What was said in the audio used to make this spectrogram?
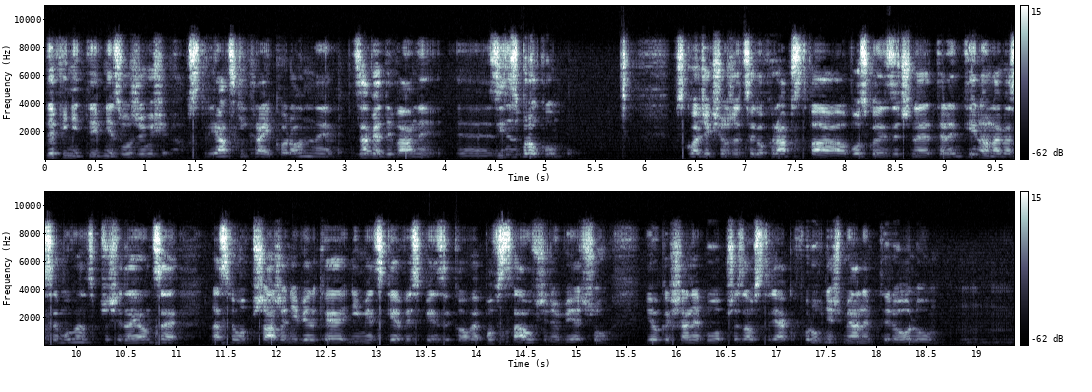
definitywnie złożyły się w austriacki kraj koronny zawiadywany e, z Innsbrucku. W składzie książęcego hrabstwa włoskojęzyczne Trentino, nawiasem mówiąc, przesiedlające na swym obszarze niewielkie niemieckie wyspy językowe, powstało w średniowieczu i określane było przez Austriaków również mianem Tyrolu, mm,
